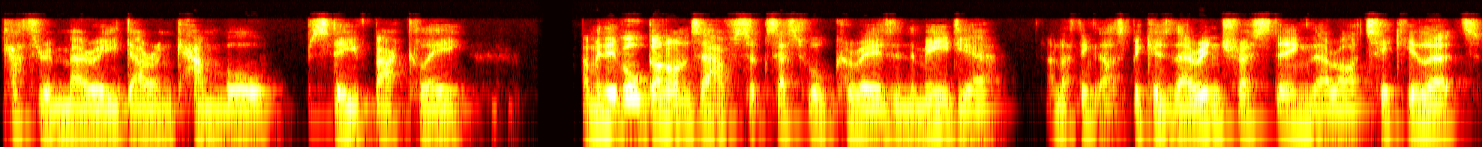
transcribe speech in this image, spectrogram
Catherine Merry, Darren Campbell, Steve Backley, I mean, they've all gone on to have successful careers in the media, and I think that's because they're interesting, they're articulate.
